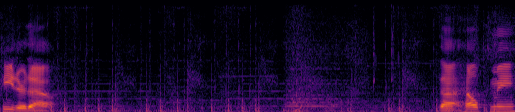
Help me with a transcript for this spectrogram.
petered out. That helped me.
